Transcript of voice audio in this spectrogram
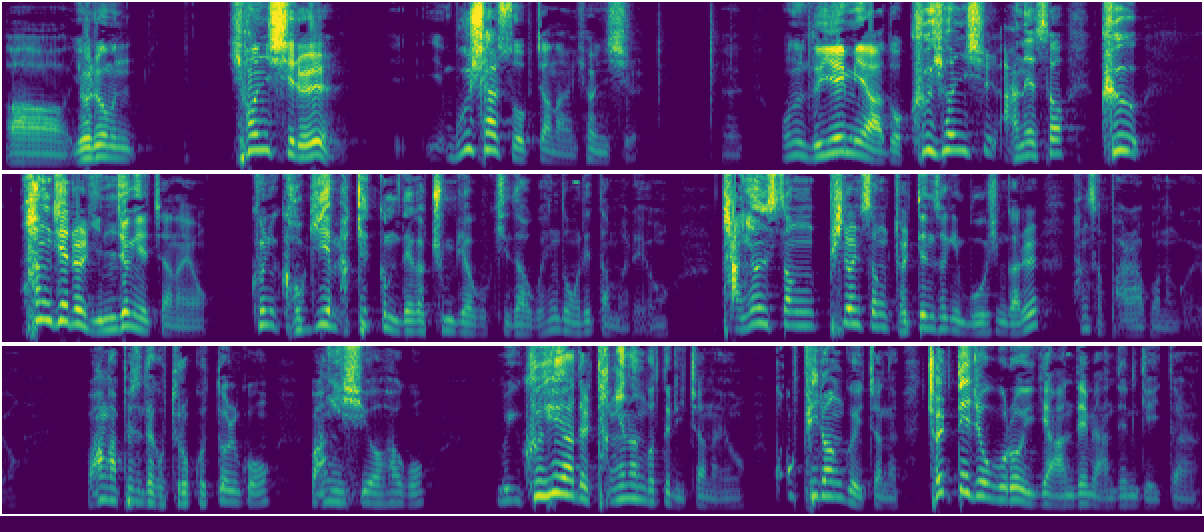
어, 여러분, 현실을 무시할 수 없잖아요, 현실. 예. 오늘 느에미아도 그 현실 안에서 그 황제를 인정했잖아요. 그러니 거기에 맞게끔 내가 준비하고 기도하고 행동을 했단 말이에요. 당연성, 필연성, 절대성이 무엇인가를 항상 바라보는 거예요. 왕 앞에서 내가 두렵고 떨고 왕이시여 하고 뭐그 해야 될 당연한 것들이 있잖아요. 꼭 필요한 거 있잖아요. 절대적으로 이게 안 되면 안 되는 게 있다.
